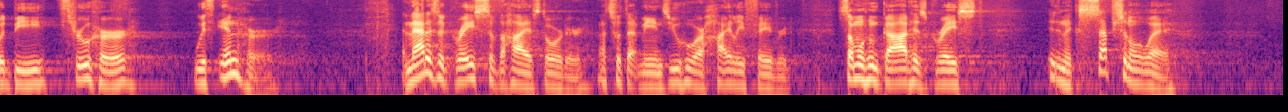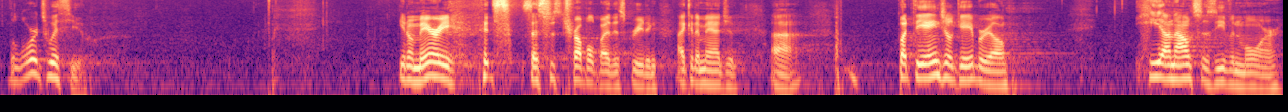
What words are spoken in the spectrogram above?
would be through her, within her. And that is a grace of the highest order. That's what that means. You who are highly favored, someone whom God has graced in an exceptional way. The Lord's with you. You know, Mary, it says, was troubled by this greeting. I can imagine. Uh, but the angel Gabriel, he announces even more.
